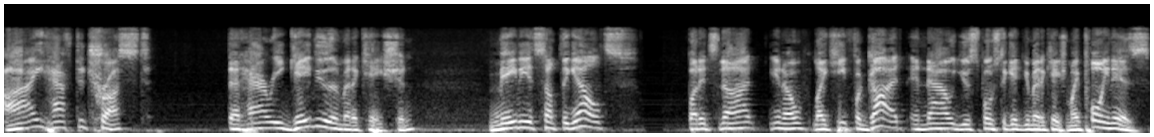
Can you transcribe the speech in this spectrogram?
I have to trust that Harry gave you the medication. Maybe it's something else, but it's not, you know, like he forgot and now you're supposed to get your medication. My point is,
